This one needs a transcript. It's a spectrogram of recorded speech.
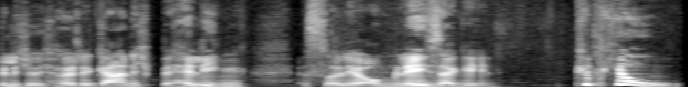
will ich euch heute gar nicht behelligen. Es soll ja um Laser gehen. Piu, piu.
